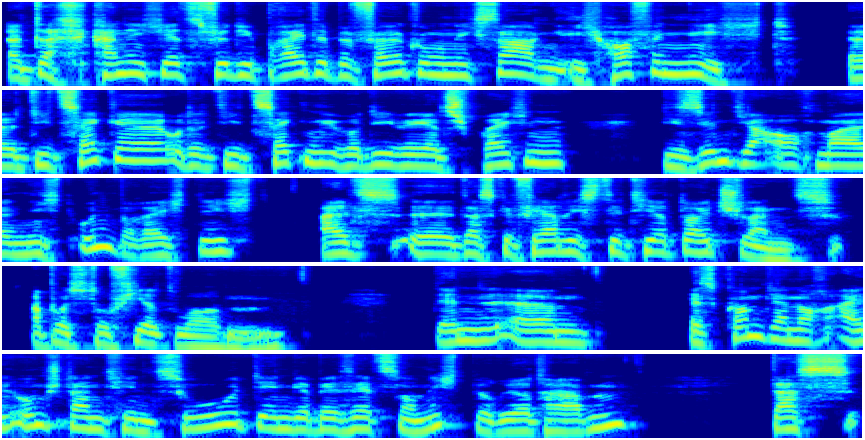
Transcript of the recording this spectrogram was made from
Äh, das kann ich jetzt für die breite Bevölkerung nicht sagen. Ich hoffe nicht. Äh, die Zecke oder die Zecken, über die wir jetzt sprechen, die sind ja auch mal nicht unberechtigt als äh, das gefährlichste Tier Deutschlands apostrophiert worden. Denn ähm, es kommt ja noch ein Umstand hinzu, den wir bis jetzt noch nicht berührt haben, dass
